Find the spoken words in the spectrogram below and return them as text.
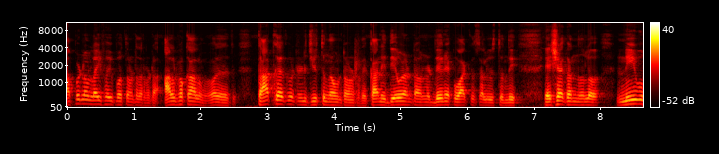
అప్ అండ్ డౌన్ లైఫ్ అయిపోతూ ఉంటుంది అనమాట అల్పకాలం తాత్కాలికమైనటువంటి జీవితంగా ఉంటూ ఉంటుంది. కానీ దేవుడు అంటా ఉన్నాడు దేవుని యొక్క వాక్యం సెలవిస్తుంది. యశాగ్రంథంలో నీవు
